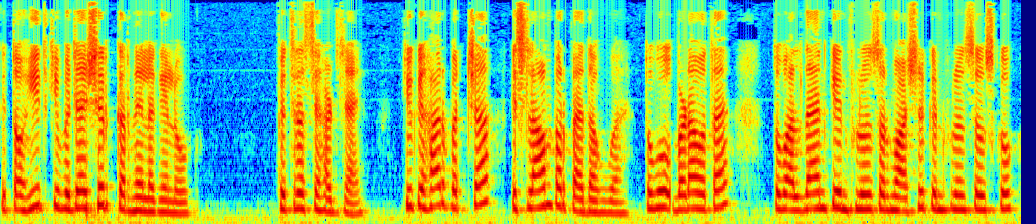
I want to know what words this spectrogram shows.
کہ توحید کی بجائے شرک کرنے لگے لوگ، فطرت سے ہٹ جائیں۔ کیونکہ ہر بچہ اسلام پر پیدا ہوا ہے، تو وہ بڑا ہوتا ہے، تو والدین کے انفلوئنس اور معاشرے کے انفلوئنس سے اس کو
